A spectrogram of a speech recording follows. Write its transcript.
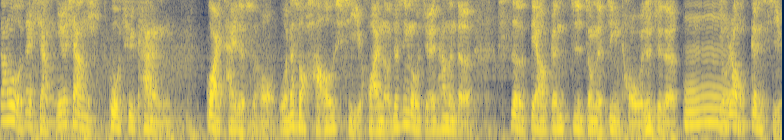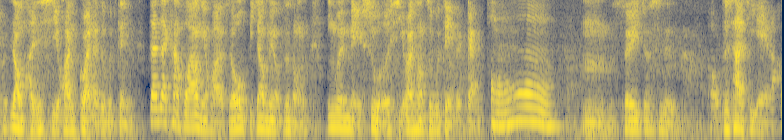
当我在想，因为像过去看。怪胎的时候，我那时候好喜欢哦，就是因为我觉得他们的色调跟至中的镜头，我就觉得，嗯，有让我更喜，让我很喜欢怪胎这部电影。但在看《花样年华》的时候，比较没有这种因为美术而喜欢上这部电影的感觉。哦，嗯，所以就是，哦，不是他的 TA 啦。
